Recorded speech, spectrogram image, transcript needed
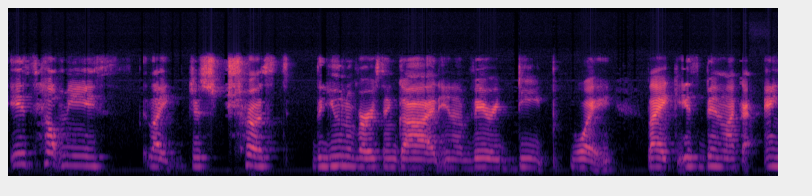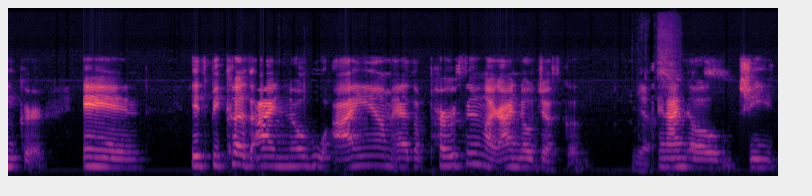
it's helped me like just trust the universe and God in a very deep way. Like it's been like an anchor. And it's because I know who I am as a person. Like I know Jessica. Yes. And I know she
